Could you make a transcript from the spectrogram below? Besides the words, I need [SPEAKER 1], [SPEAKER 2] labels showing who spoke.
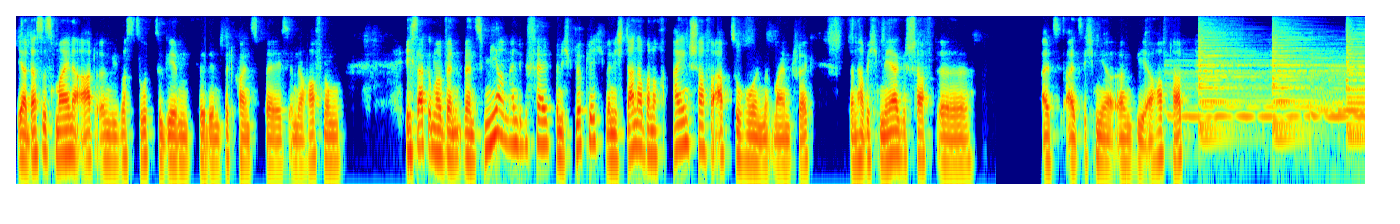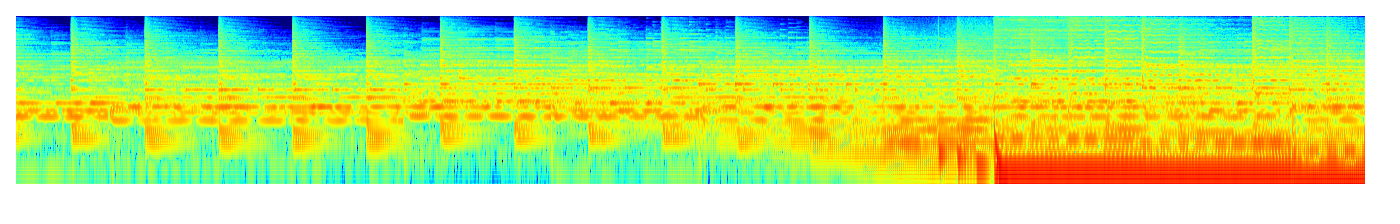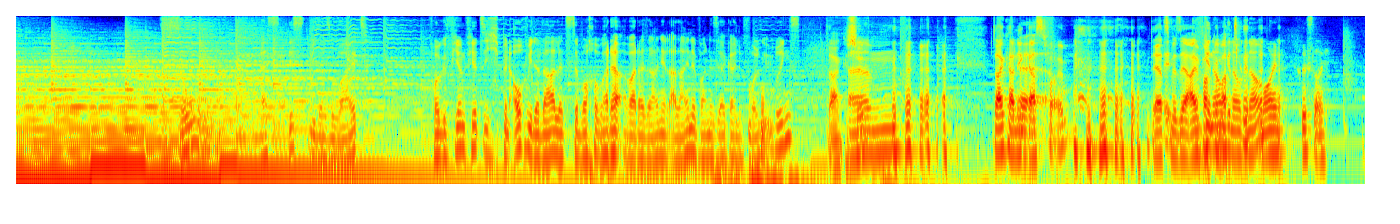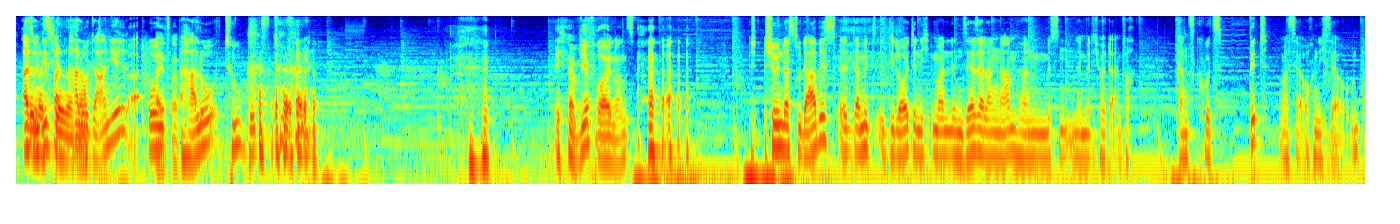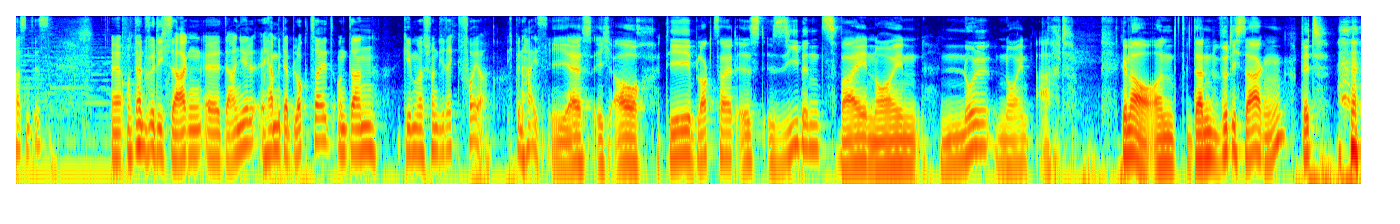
[SPEAKER 1] ja, das ist meine Art, irgendwie was zurückzugeben für den Bitcoin-Space in der Hoffnung. Ich sage immer, wenn es mir am Ende gefällt, bin ich glücklich. Wenn ich dann aber noch ein schaffe abzuholen mit meinem Track, dann habe ich mehr geschafft, äh, als, als ich mir irgendwie erhofft habe.
[SPEAKER 2] 44. Ich bin auch wieder da. Letzte Woche war der, war der Daniel alleine. War eine sehr geile Folge übrigens.
[SPEAKER 3] Dankeschön. Ähm, Danke an den äh, Gast vor allem. der hat es mir sehr einfach
[SPEAKER 2] genau,
[SPEAKER 3] gemacht.
[SPEAKER 2] Genau, genau,
[SPEAKER 1] Moin, grüßt euch.
[SPEAKER 2] Also in dem Fall, hallo Daniel ja, und einfach. hallo Two Bits to Fail.
[SPEAKER 3] ja, wir freuen uns.
[SPEAKER 2] Schön, dass du da bist. Äh, damit die Leute nicht immer einen sehr, sehr langen Namen hören müssen, damit ich heute einfach ganz kurz Bit, was ja auch nicht sehr unpassend ist, äh, und dann würde ich sagen, äh, Daniel, her mit der Blockzeit und dann geben wir schon direkt Feuer. Ich bin heiß.
[SPEAKER 3] Yes, ich auch. Die Blockzeit ist 729098. Genau, und dann würde ich sagen, Bit,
